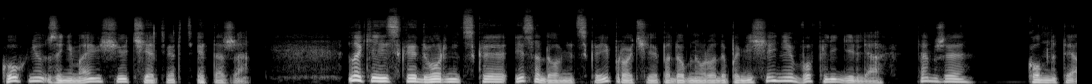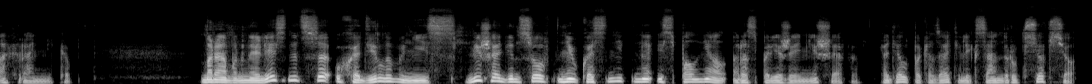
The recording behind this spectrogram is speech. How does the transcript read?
кухню, занимающую четверть этажа. Лакейская, дворницкая и садовницкая и прочие подобного рода помещения во флигелях. Там же комнаты охранников. Мраморная лестница уходила вниз. Миша Одинцов неукоснительно исполнял распоряжение шефа. Хотел показать Александру все-все.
